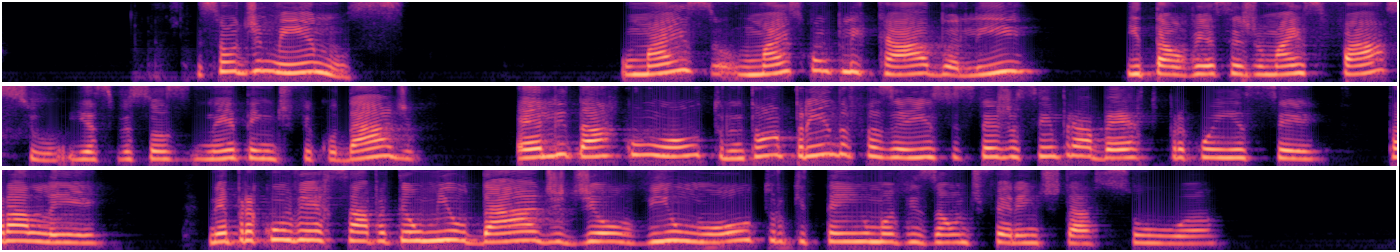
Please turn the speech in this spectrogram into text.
Isso é o de menos. O mais, o mais complicado ali, e talvez seja o mais fácil, e as pessoas nem têm dificuldade, é lidar com o outro. Então aprenda a fazer isso, esteja sempre aberto para conhecer, para ler, né, para conversar, para ter humildade de ouvir um outro que tem uma visão diferente da sua.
